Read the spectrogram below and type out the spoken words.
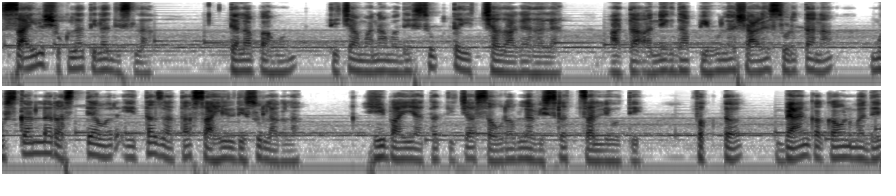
साहिल शुक्ला तिला दिसला. त्याला पाहून तिच्या मनामध्ये सुप्त इच्छा जाग्या झाल्या. आता अनेकदा पिहूला शाळेत सोडताना मुस्कानला रस्त्यावर येता जाता साहिल दिसू लागला. ही बाई आता तिच्या सौरभला विसरत चालली होती. फक्त बँक अकाउंटमध्ये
